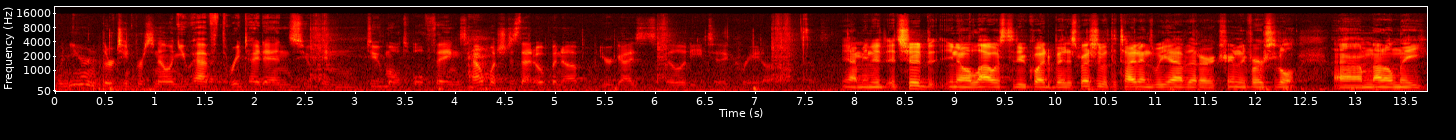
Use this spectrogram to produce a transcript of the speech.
when you're in 13 personnel and you have three tight ends who can do multiple things, how much does that open up your guys' ability to create on offense? Yeah, I mean, it, it should you know allow us to do quite a bit, especially with the tight ends we have that are extremely versatile. Um, not only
